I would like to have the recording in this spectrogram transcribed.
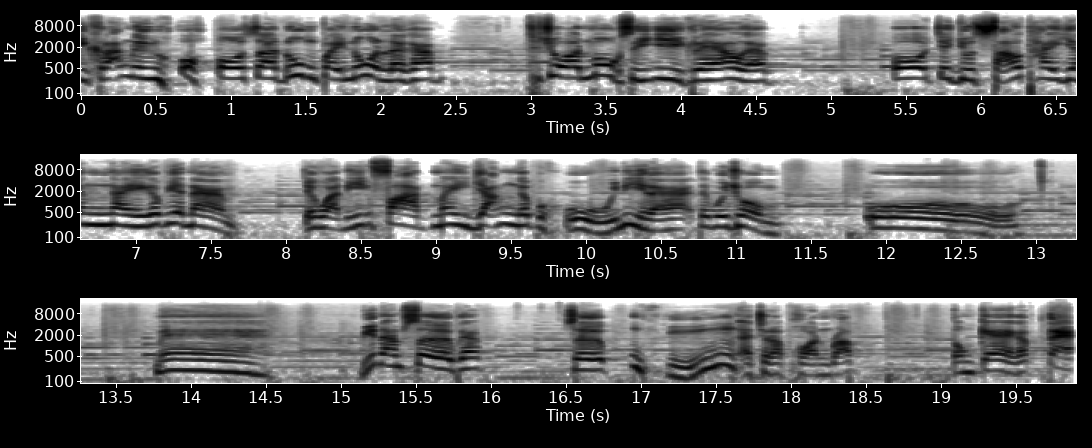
อีกครั้งหนึ่งโอ้โหสะดุ้งไปนู่นเลยครับชชวนโมกสีอีกแล้วครับ โอ้จะหยุดสาวไทยยังไงครับเวียดนาม จังหวะนี้ฟาดไม่ยั้งครับโอ้โหนี่แหละฮะท่านผู้ชม โอ้แม่เวียดนามเสิร์ฟครับ เสิร์ฟอื้อหืออัชรพรรับต้องแก้ครับ แต่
